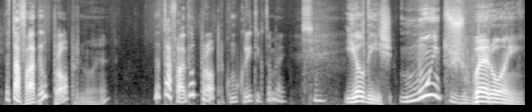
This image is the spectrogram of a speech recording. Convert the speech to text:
Ele está a falar dele próprio, não é? Ele está a falar dele próprio, como crítico também. Sim. E ele diz: muitos barões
